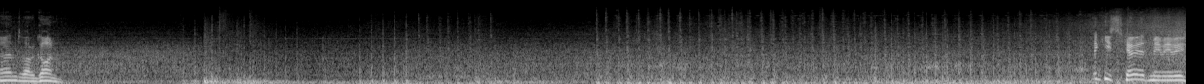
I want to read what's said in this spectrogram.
And we're gone. Think he scared me, maybe.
